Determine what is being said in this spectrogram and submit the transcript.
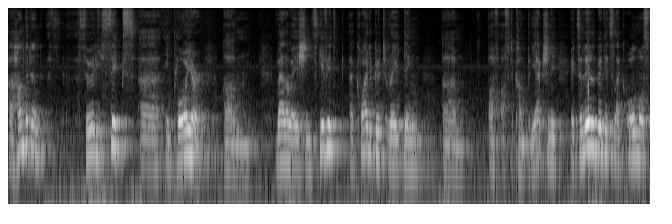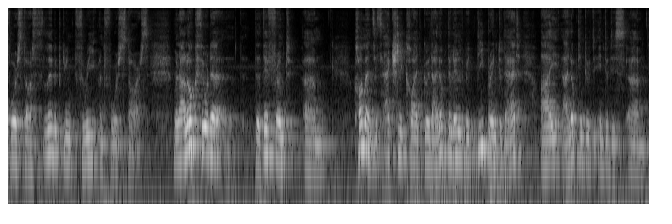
136 uh, employer um, valuations give it a, quite a good rating um, of, of the company. Actually, it's a little bit, it's like almost four stars. It's a little bit between three and four stars. When I look through the, the different um, comments, it's actually quite good. I looked a little bit deeper into that. I, I looked into, into this um,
